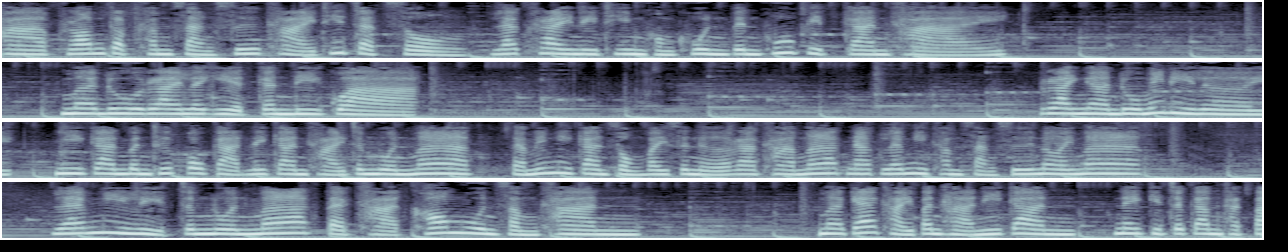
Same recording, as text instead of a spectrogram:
คาพร้อมกับคำสั่งซื้อขายที่จัดส่ง และใครในทีมของคุณเป็นผู้ปิดการขาย มาดูรายละเอียดกันดีกว่า รายงานดูไม่ดีเลย มีการบันทึกโอกาสในการขายจำนวนมาก แต่ไม่มีการส่งใบเสนอราคามากนัก และมีคำสั่งซื้อน้อยมาก และมีหลีดจำนวนมาก แต่ขาดข้อมูลสำคัญมาแก้ไขปัญหานี้กัน ในกิจกรรมถัดไป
